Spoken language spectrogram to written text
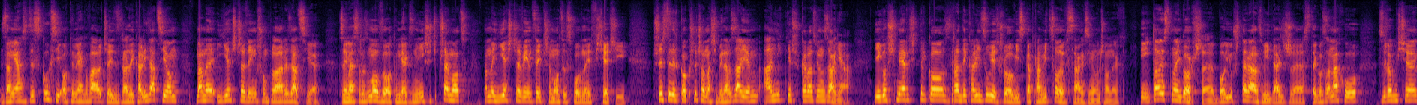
Zamiast dyskusji o tym, jak walczyć z radykalizacją, mamy jeszcze większą polaryzację. Zamiast rozmowy o tym, jak zmniejszyć przemoc, mamy jeszcze więcej przemocy słownej w sieci. Wszyscy tylko krzyczą na siebie nawzajem, a nikt nie szuka rozwiązania. Jego śmierć tylko zradykalizuje środowiska prawicowe w Stanach Zjednoczonych. I to jest najgorsze, bo już teraz widać, że z tego zamachu zrobi się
